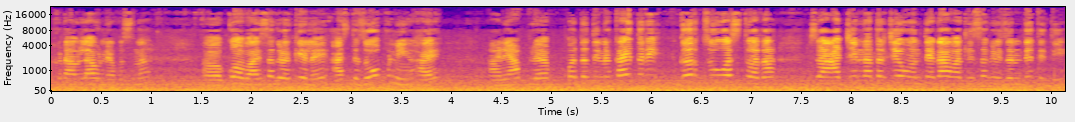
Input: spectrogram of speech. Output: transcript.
खडाव लावण्यापासून कोबा सगळं केलंय. आज त्याचं ओपनिंग आहे. आणि आपल्या पद्धतीनं काहीतरी गरजू वस्तू आता आजींना तर जेवण ते गावातली सगळीजण देते ती.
